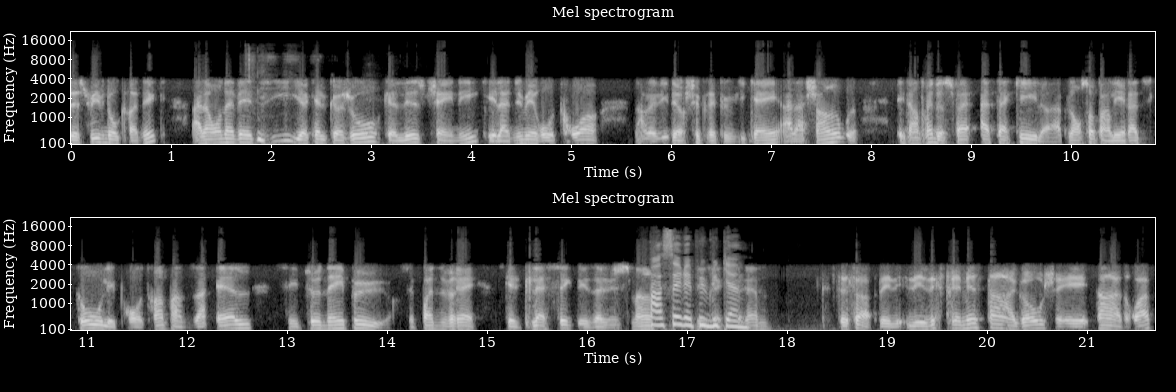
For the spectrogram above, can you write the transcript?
de suivre nos chroniques. Alors, on avait dit il y a quelques jours que Liz Cheney, qui est la numéro 3 dans le leadership républicain à la Chambre, est en train de se faire attaquer, là, appelons ça par les radicaux, les pro-Trump, en disant, elle, c'est une impure, c'est pas une vraie. C'est le classique des agissements. Passé républicaine. C'est ça. Les, extrémistes, tant à gauche et tant à droite,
